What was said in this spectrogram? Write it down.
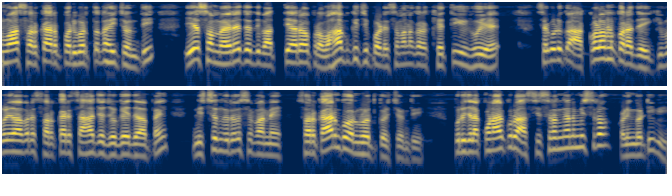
ନୂଆ ସରକାର ପରିବର୍ତ୍ତନ ହେଇଛନ୍ତି ଏ ସମୟରେ ଯଦି ବାତ୍ୟାର ପ୍ରଭାବ କିଛି ପଡ଼େ ସେମାନଙ୍କର କ୍ଷତି ହୁଏ ସେଗୁଡ଼ିକ ଆକଳନ କରାଯାଇ କିଭଳି ଭାବରେ ସରକାରୀ ସାହାଯ୍ୟ ଯୋଗାଇ ଦେବା ପାଇଁ ନିଶ୍ଚିନ୍ତ ରୂପେ ସେମାନେ ସରକାରଙ୍କୁ ଅନୁରୋଧ କରିଛନ୍ତି। ପୁରୀ ଜିଲ୍ଲା କୋଣାର୍କରୁ ଆଶିଷ ରଞ୍ଜନ ମିଶ୍ର କଳିଙ୍ଗ ଟିଭି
